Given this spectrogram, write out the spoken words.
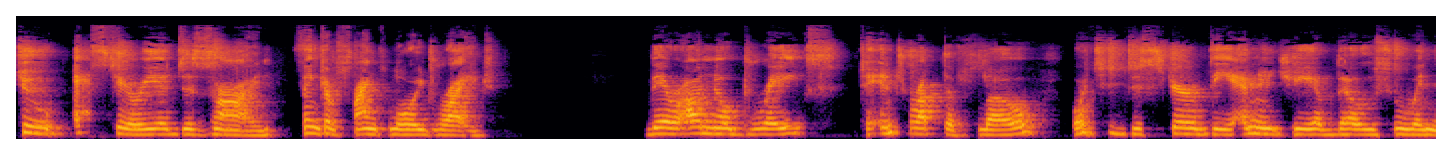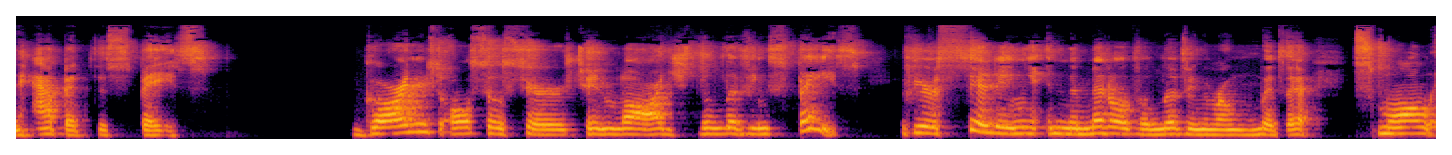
to exterior design. Think of Frank Lloyd Wright. There are no breaks to interrupt the flow or to disturb the energy of those who inhabit the space. Gardens also serve to enlarge the living space. If you're sitting in the middle of a living room with a small, or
